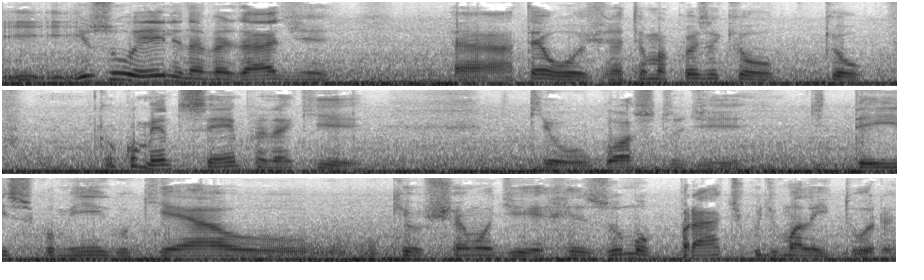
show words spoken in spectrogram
e, e, uso ele na verdade é, até hoje. Né? Tem uma coisa que eu, que eu, que eu comento sempre, né? que, que eu gosto de, de ter isso comigo, que é o, o que eu chamo de resumo prático de uma leitura.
